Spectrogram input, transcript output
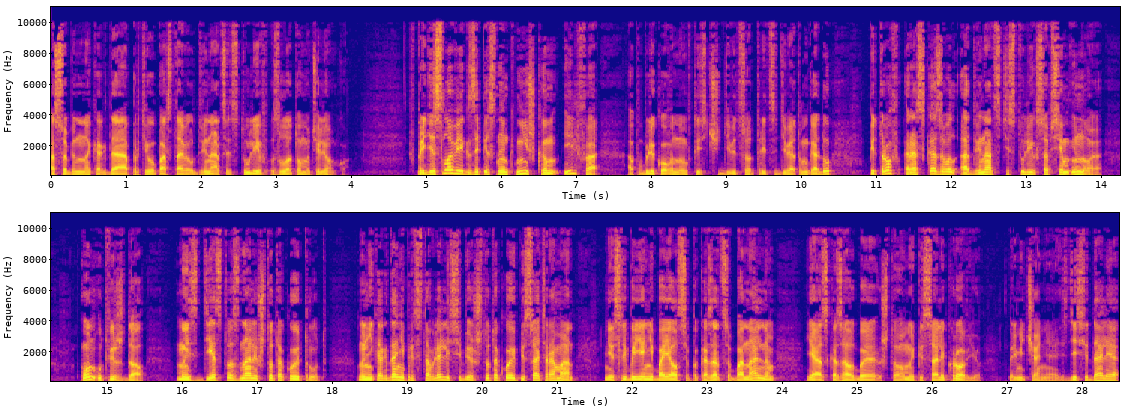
особенно когда противопоставил «12 стульев» «Золотому теленку». В предисловии к записным книжкам Ильфа, опубликованным в 1939 году, Петров рассказывал о «12 стульях» совсем иное. Он утверждал – мы с детства знали, что такое труд, но никогда не представляли себе, что такое писать роман. Если бы я не боялся показаться банальным, я сказал бы, что мы писали кровью. Примечание. Здесь и далее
